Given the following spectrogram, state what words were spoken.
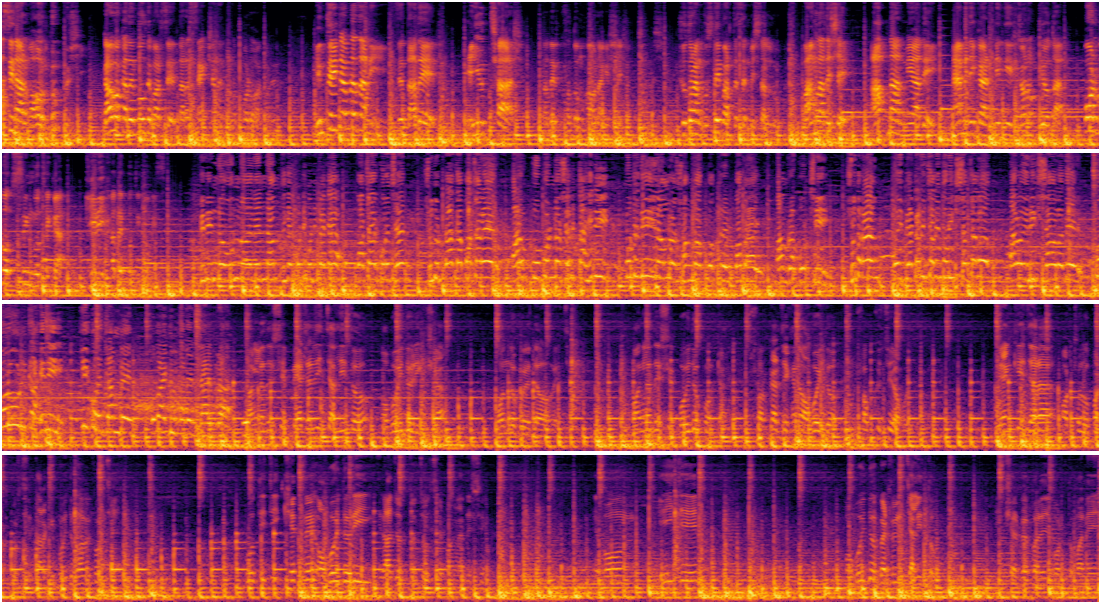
হাসিনার মহল খুব খুশি কাউয়া কাদের বলতে পারছে, তারা স্যাংশনের কোনো পরোয়া করে না। কিন্তু এটা আমরা জানি যে তাদের এই উচ্ছ্বাস, তাদের খতম হওয়ার আগে শেষ উচ্ছ্বাস। সুতরাং বুঝতেই পারতেছেন মিস্টাল্লু বাংলাদেশে আপনার মেয়াদে আমেরিকার নীতির জনপ্রিয়তা পর্বত শৃঙ্গ থেকে গিরি খাতে পতিত হয়েছে। বিভিন্ন উন্নয়নের নাম থেকে কোটি কোটি টাকা পাচার করেছেন। শুধু টাকা পাচারের আর উপন্যাসের কাহিনী প্রতিদিন আমরা সংবাদপত্রের পাতায় আমরা পড়ছি। সুতরাং ওই ব্যাটারি চালিত রিক্সা চালক আর ওই রিক্সাওয়ালাদের করুণ কাহিনী কি করে জানবেন ওবায়দুল কাদের সাহেবরা? বাংলাদেশে ব্যাটারি চালিত অবৈধ রিক্সা বন্ধ করে দেওয়া হয়েছে। বাংলাদেশে বৈধ কোনটা? সরকার যেখানে অবৈধ সব কিছুই অবৈধ। ব্যাংকে যারা অর্থ লোপাট করছে, তারা কি বৈধভাবে করছে? প্রতিটি ক্ষেত্রে অবৈধরই রাজত্ব চলছে বাংলাদেশে। অবৈধ ব্যাটারি চালিত রিক্সার ব্যাপারে বর্তমানে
